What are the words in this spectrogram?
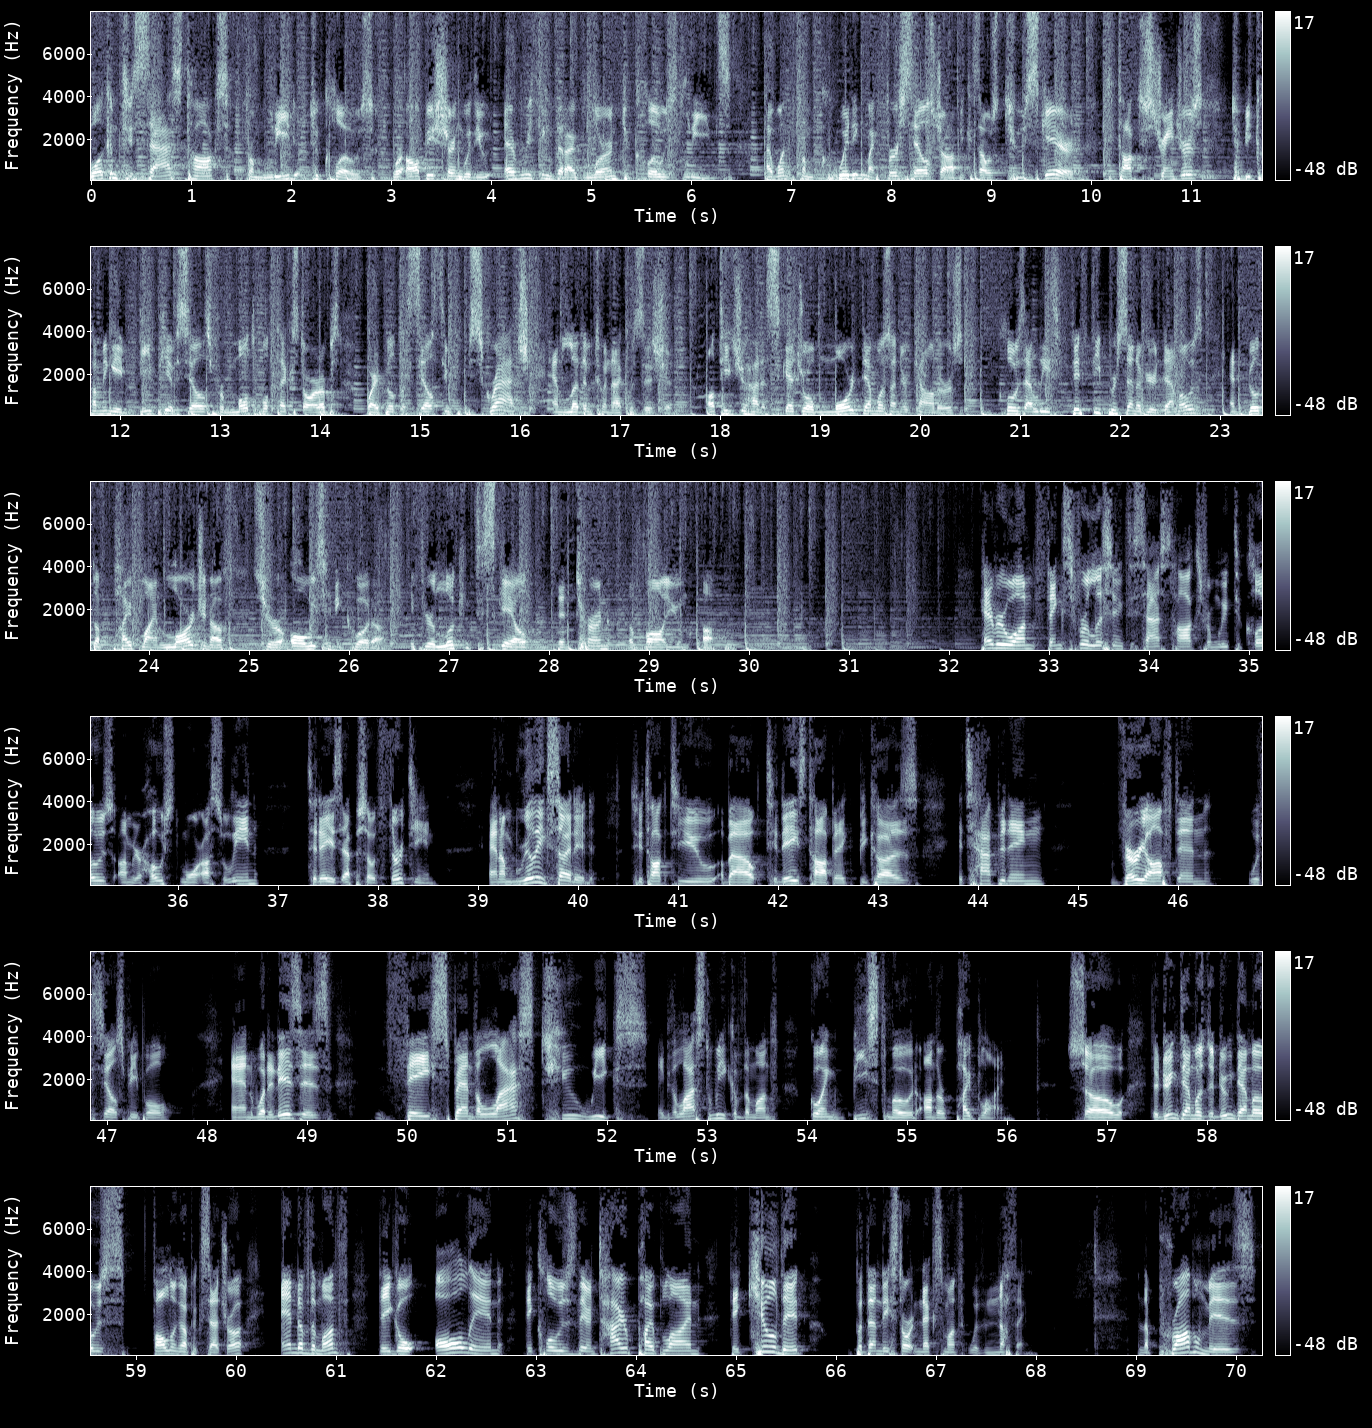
Welcome to SaaS Talks from Lead to Close, where I'll be sharing with you everything that I've learned to close leads. I went from quitting my first sales job because I was too scared to talk to strangers to becoming a VP of sales for multiple tech startups where I built a sales team from scratch and led them to an acquisition. I'll teach you how to schedule more demos on your calendars, close at least 50% of your demos, and build a pipeline large enough so you're always hitting quota. If you're looking to scale, then turn the volume up. Hey everyone, thanks for listening to SaaS Talks from Lead to Close. I'm your host, Mor Asulin. Today is episode 13, and I'm really excited to talk to you about today's topic because it's happening very often with salespeople. And what it is is they spend the last two weeks, maybe the last week of the month, going beast mode on their pipeline. So they're doing demos, they're doing demos, following up, etc. End of the month, they go all in, they close their entire pipeline, they killed it, but then they start next month with nothing. And the problem is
